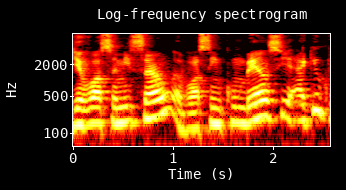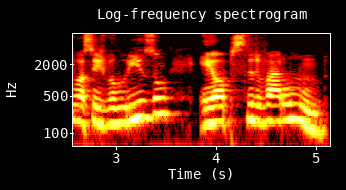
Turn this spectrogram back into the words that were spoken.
que a vossa missão, a vossa incumbência, aquilo que vocês valorizam é observar o mundo.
